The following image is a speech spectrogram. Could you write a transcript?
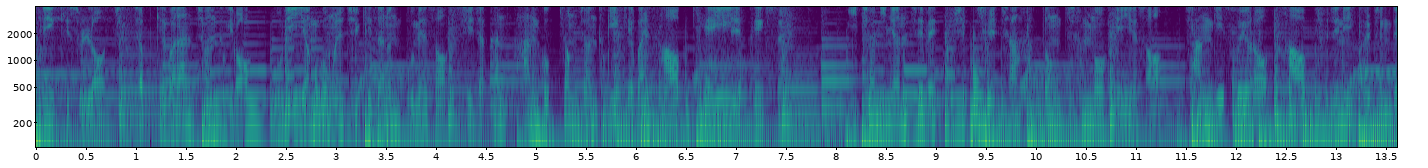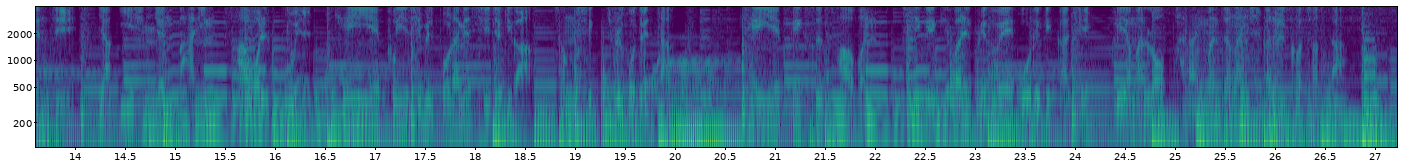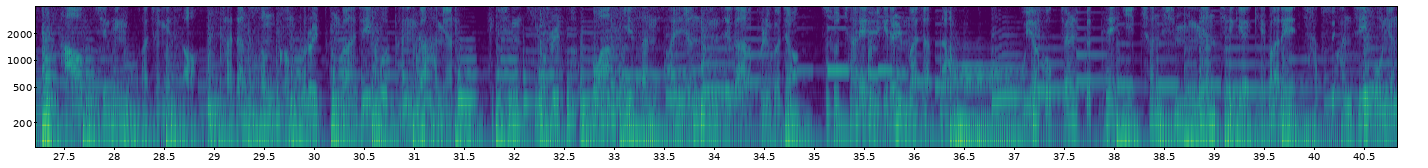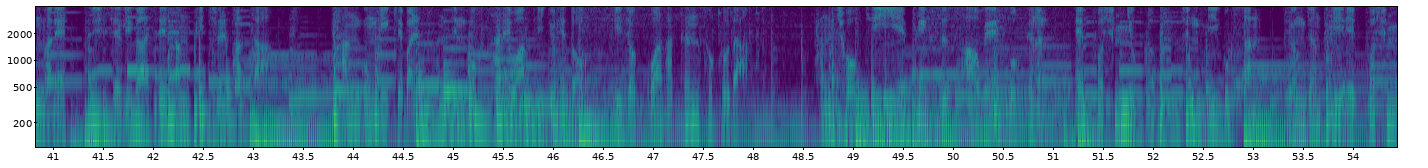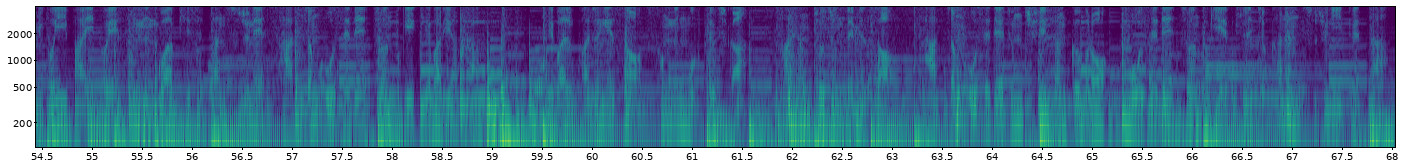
우리 기술로 직접 개발한 전투기로 우리 영공을 지키자는 꿈에서 시작한 한국형 전투기 개발 사업 KFX. 2002년 제197차 합동 참모회의에서 장기 소요로 사업 추진이 결정된 지 약 20년 만인 4월 9일 KF-21 보라매 시제기가 정식 출고됐다. KFX 사업은 체계 개발 궤도에 오르기까지 그야말로 파란만장한 시간을 거쳤다. 사업 진행 과정에서 타당성 검토를 통과하지 못하는가 하면 핵심 기술 확보와 예산 관련 문제가 불거져 수차례 위기를 맞았다. 우여곡절 끝에 2016년 체계 개발에 착수한 지 5년 만에 시제기가 세상 빛을 봤다. 항공기 개발 선진국 사례와 비교해도 기적과 같은 속도다. 당초 KFX 사업의 목표는 F-16급, 즉 미국산 경전투기 F-16의 바이퍼의 성능과 비슷한 수준의 4.5세대 전투기 개발이었다. 개발 과정에서 성능 목표치가 상향 조정되면서 4.5세대 중 최상급으로 5세대 전투기에 필적하는 수준이 됐다.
